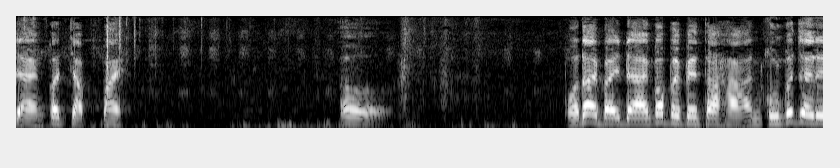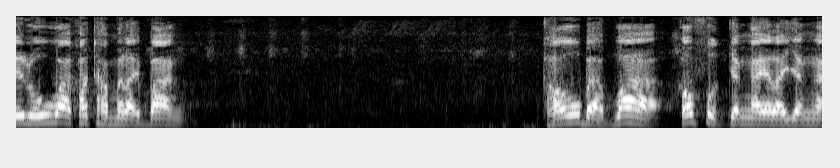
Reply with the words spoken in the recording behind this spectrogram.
แดงก็จับไป เออ พอได้ใบแดงก็ไปเป็นทหาร คุณก็จะได้รู้ว่าเขาทำอะไรบ้าง เขาแบบว่าเขาฝึกยังไงอะไรยังไง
